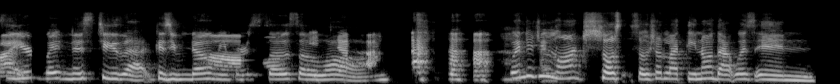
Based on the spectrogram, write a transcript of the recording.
Right. So you're witness to that because you've known me for so, so long. Yeah. when did you launch so- Social Latino? That was in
